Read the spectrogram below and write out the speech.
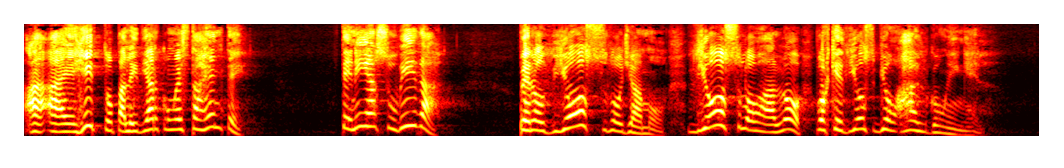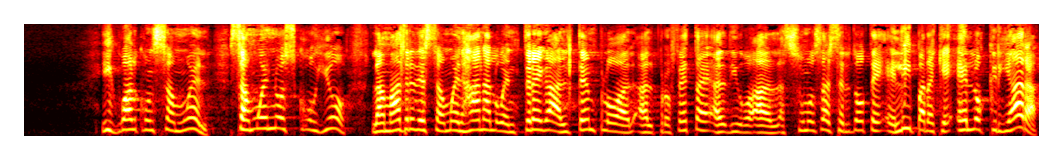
a, a Egipto para lidiar con esta gente? Tenía su vida. Pero Dios lo llamó, Dios lo jaló, porque Dios vio algo en él. Igual con Samuel. Samuel no escogió. La madre de Samuel, Hannah, lo entrega al templo, al, profeta, digo, al sumo sacerdote Elí para que él lo criara.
